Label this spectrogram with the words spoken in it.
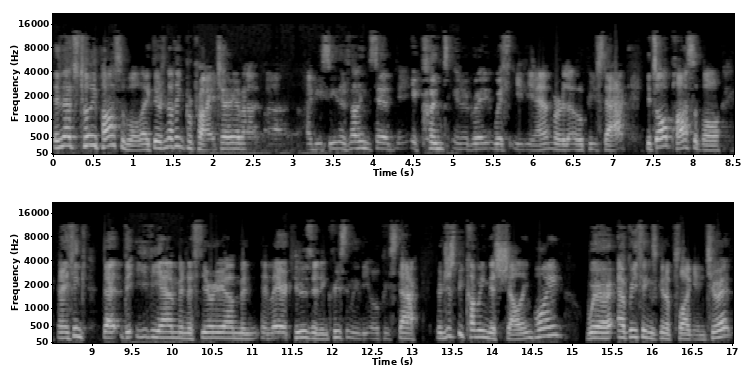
And that's totally possible. Like, there's nothing proprietary about uh, IBC. There's nothing to say that it couldn't integrate with EVM or the OP stack. It's all possible. And I think that the EVM and Ethereum and, and layer twos and increasingly the OP stack, they're just becoming this Schelling point where everything's going to plug into it.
